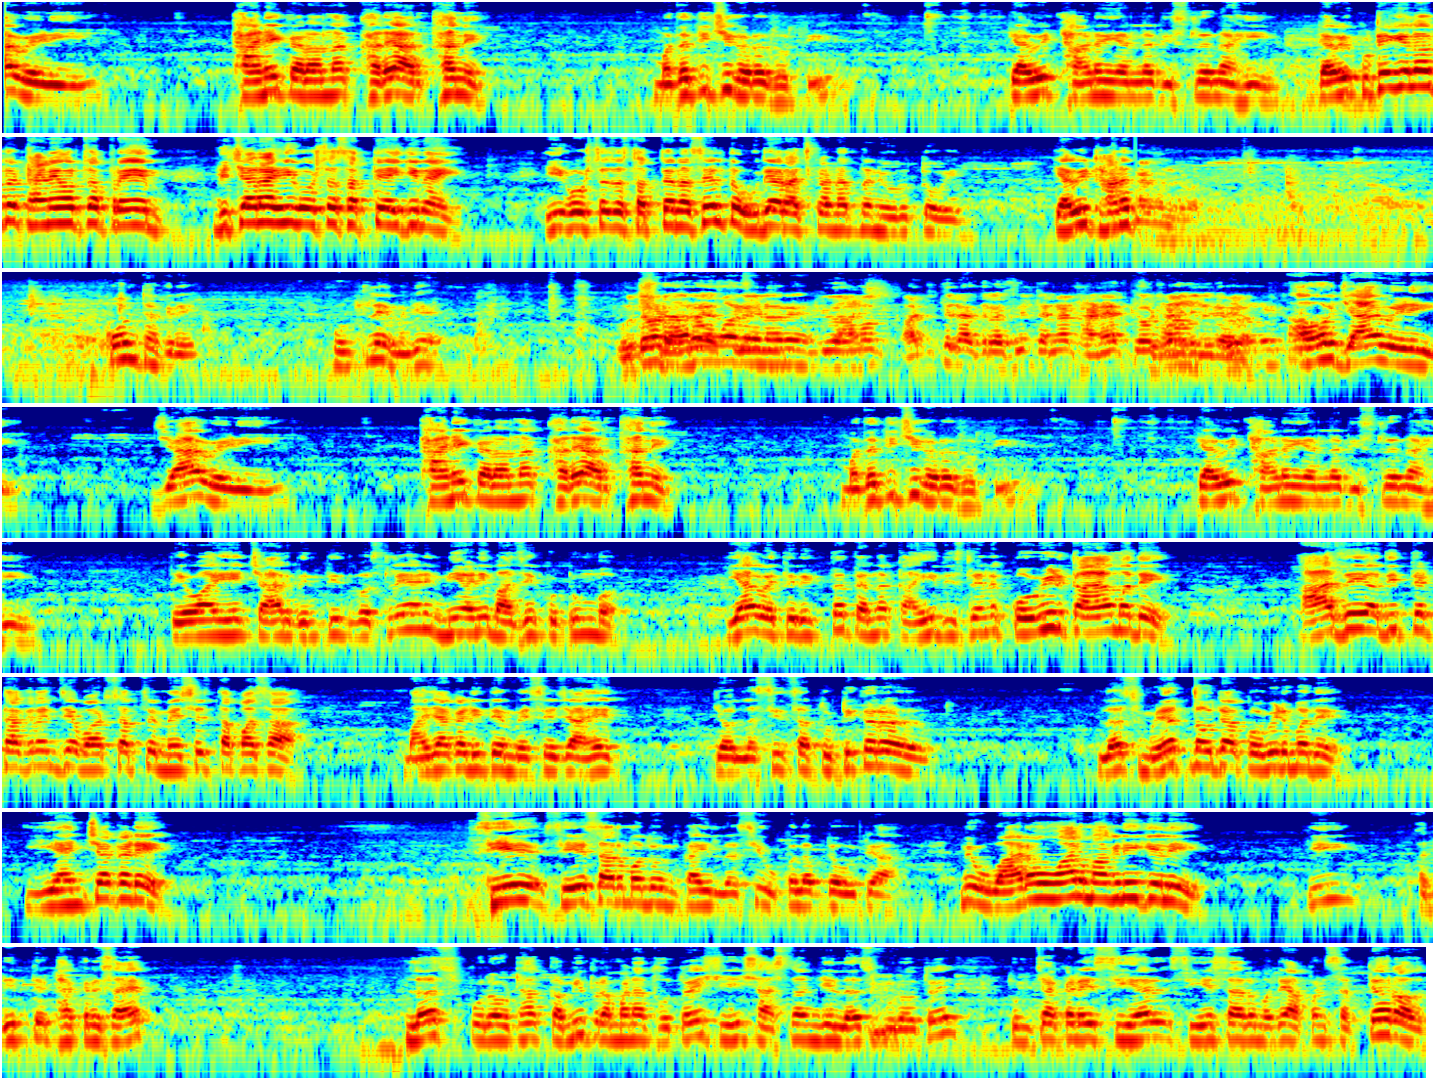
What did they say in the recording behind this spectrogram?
त्यावेळी ठाणेकरांना खऱ्या अर्थाने मदतीची गरज होती. त्यावेळी ठाणे यांना दिसलं नाही. त्यावेळी कुठे गेलं होतं ठाण्यावरचं प्रेम? विचारा ही गोष्ट सत्य आहे की नाही? ही गोष्ट जर सत्य नसेल तर उद्या राजकारणातनं निवृत्त होईल. त्यावेळी ठाणे कोण ठाकरे? कुठले? म्हणजे उद्धव ठाकरे वारंवार येणारे. किंवा मग आदित्य ठाकरे असतील त्यांना ठाण्यात किंवा ठाणे जिल्ह्यात अहो ज्यावेळी ज्यावेळी ठाणेकरांना खऱ्या अर्थाने मदतीची गरज होती. त्यावेळी ठाणे यांना दिसलं नाही. तेव्हा हे चार भिंतीत बसले आणि मी आणि माझे कुटुंब या व्यतिरिक्त त्यांना काही दिसले नाही. कोविड काळामध्ये आजही आदित्य ठाकरेंचे व्हॉट्सअपचे मेसेज तपासा. माझ्याकडे ते मेसेज आहेत. जेव्हा लसीचा तुटीकरण लस मिळत नव्हत्या कोविडमध्ये. यांच्याकडे सी ए सी एस आरमधून काही लसी उपलब्ध होत्या. मी वारंवार मागणी केली की आदित्य ठाकरे साहेब लस पुरवठा कमी प्रमाणात होतो आहे श्री शासनाने जी लस पुरवतो आहे तुमच्याकडे सी आर सी एस आरमध्ये आपण सत्यावर आहोत.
